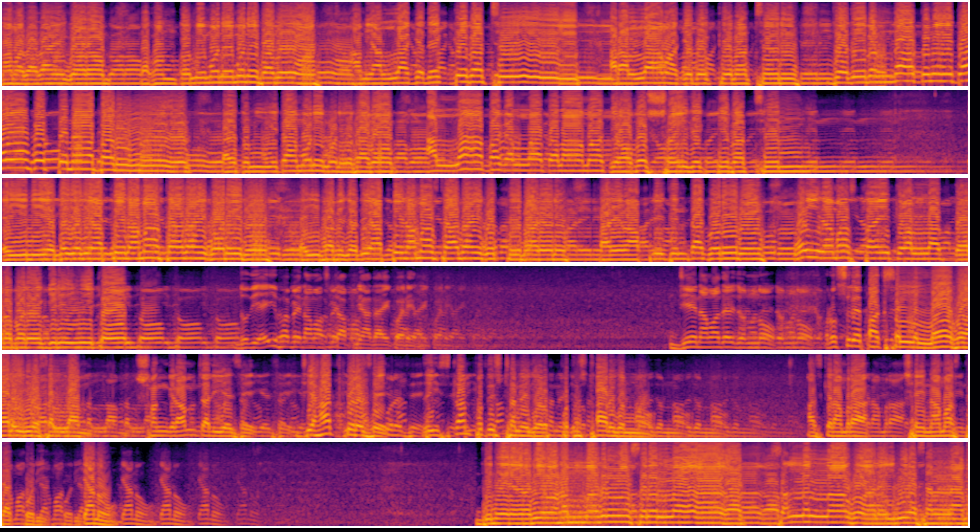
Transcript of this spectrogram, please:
নামাজ আদায় করো তখন তুমি মনে মনে ভাবো, আমি আল্লাহকে দেখতে পাচ্ছি, আর আল্লাহ আমাকে দেখতে পাচ্ছেন। যদি বান্দা তুমি এটাও করতে না পারো তুমি এটা মনে মনে ভাবো, আল্লাহ পাক আল্লাহ তাআলা আমাকে অবশ্যই দেখতে পাচ্ছেন। এই নিয়তে যদি আপনি আদায় করেন, এইভাবে যদি আপনি আদায় করতে পারেন, তাহলে আপনি চিন্তা করুন, ওই নামাজটাই তো আল্লাহর দরবারে গৃহীত। যদি এইভাবে নামাজটা আপনি আদায় করেন, যে নামাজের জন্য রসুলের পাক সংগ্রাম চালিয়েছে, জিহাদ করেছে, যে ইসলাম প্রতিষ্ঠানের প্রতিষ্ঠার জন্য। আজকের আমরা সেই নামাজ ত্যাগ করি। কেন? কেন? কেন? কেন? দিনের নবী মুহাম্মদ রাসূলুল্লাহ সাল্লাল্লাহু আলাইহি ওয়াসাল্লাম।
